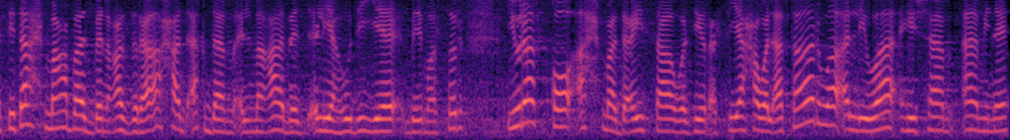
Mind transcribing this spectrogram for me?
افتتاح معبد بن عزرة أحد أقدم المعابد اليهودية بمصر. يرافقه أحمد عيسى وزير السياحة والآثار واللواء هشام آمنة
